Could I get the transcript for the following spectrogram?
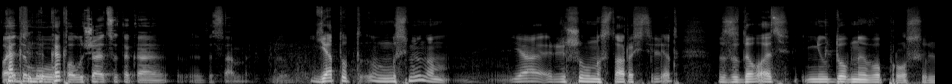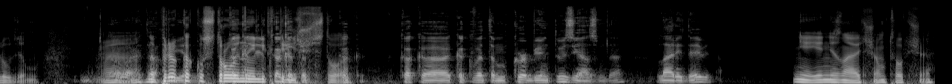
Поэтому как, как... получается такая, это самое. Ну. Я тут, мы с Мюном, я решил на старости лет задавать неудобные вопросы людям. Давай, Например, охуенно. как устроено как, электричество. Как, как, как, а, как в этом Your Enthusiasm, да? Ларри Дэвид. Не, я не знаю, о чем ты вообще.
